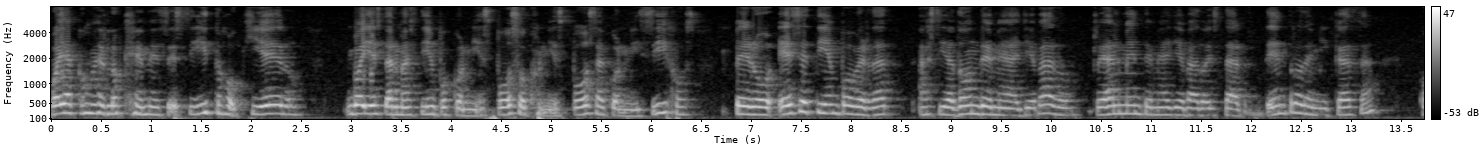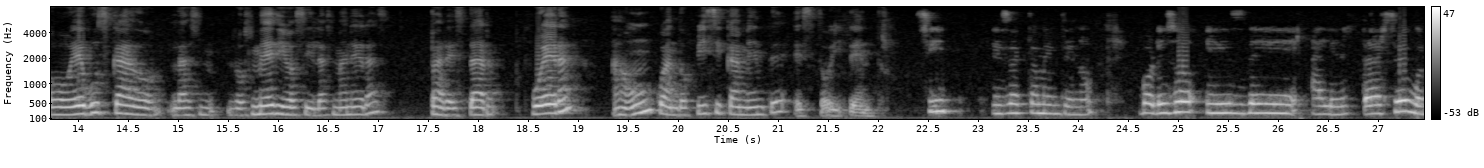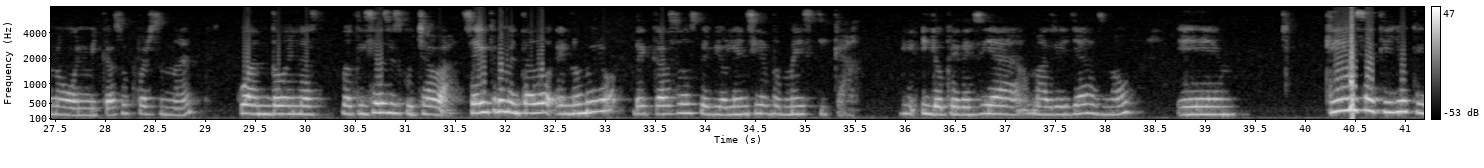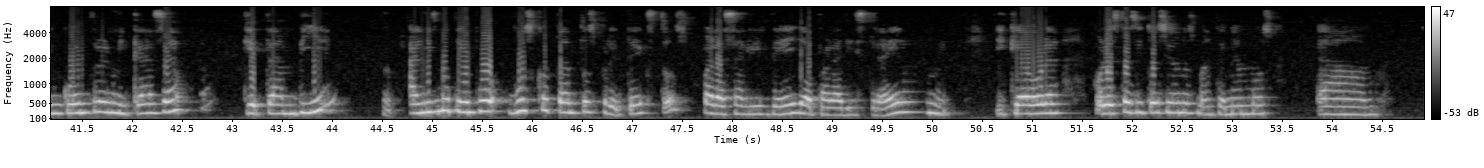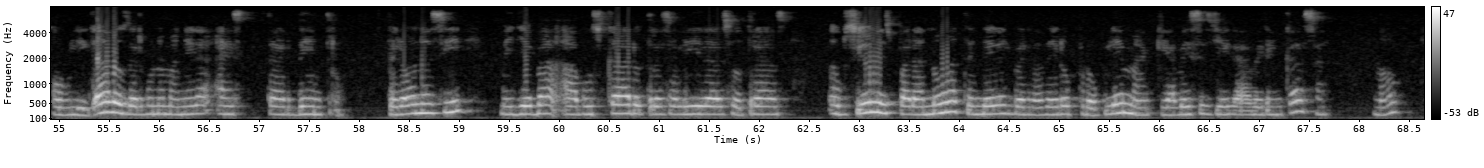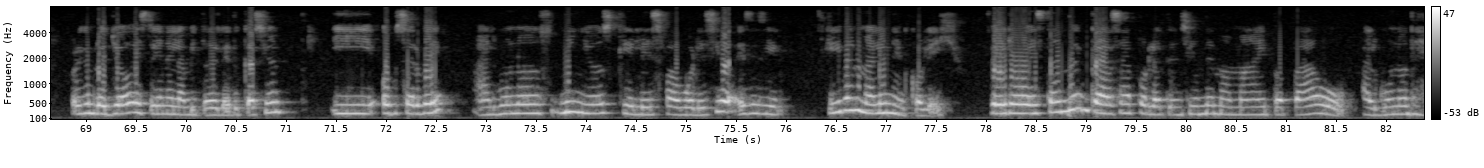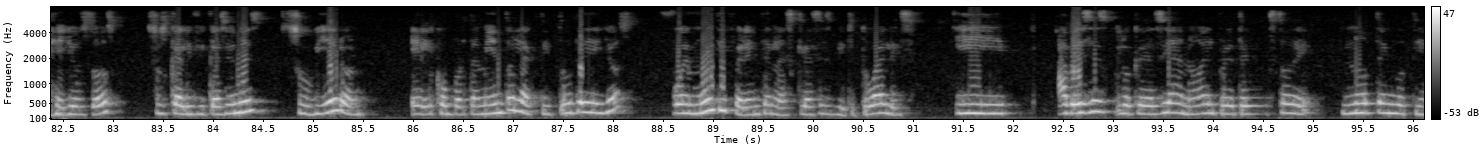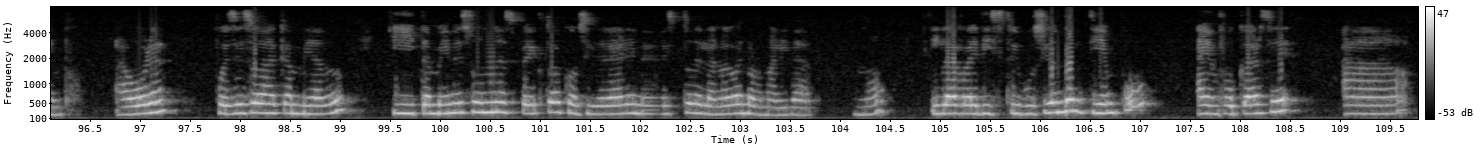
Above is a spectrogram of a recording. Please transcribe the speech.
voy a comer lo que necesito o quiero, voy a estar más tiempo con mi esposo, con mi esposa, con mis hijos, pero ese tiempo, ¿verdad? ¿Hacia dónde me ha llevado? ¿Realmente me ha llevado a estar dentro de mi casa o he buscado las, los medios y las maneras para estar fuera, aun cuando físicamente estoy dentro? Sí, exactamente, ¿no? Por eso es de alertarse, bueno, en mi caso personal, cuando en las noticias escuchaba, se ha incrementado el número de casos de violencia doméstica. Y, lo que decía Madre Jazz, ¿no? Eh, ¿Qué es aquello que encuentro en mi casa que también al mismo tiempo busco tantos pretextos para salir de ella, para distraerme? Y que ahora por esta situación nos mantenemos ah, obligados de alguna manera a estar dentro. Pero aún así me lleva a buscar otras salidas, otras opciones para no atender el verdadero problema que a veces llega a haber en casa, ¿no? Por ejemplo, yo estoy en el ámbito de la educación y observé a algunos niños que les favoreció, es decir, que iban mal en el colegio, pero estando en casa por la atención de mamá y papá o alguno de ellos dos, sus calificaciones subieron. El comportamiento, la actitud de ellos fue muy diferente en las clases virtuales. Y a veces lo que decía, ¿no? El pretexto de no tengo tiempo. Ahora, pues eso ha cambiado y también es un aspecto a considerar en esto de la nueva normalidad, ¿no? La redistribución del tiempo a enfocarse a,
